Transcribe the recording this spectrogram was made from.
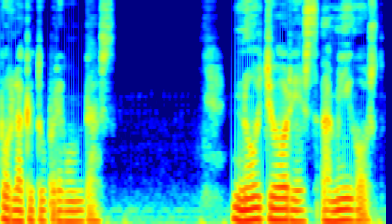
por la que tú preguntas. No llores, amigos.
